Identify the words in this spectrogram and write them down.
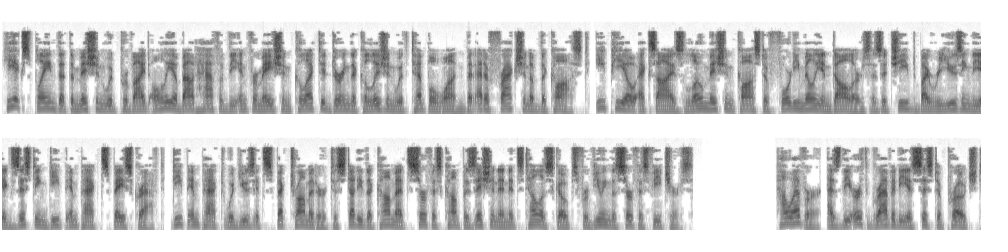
He explained that the mission would provide only about half of the information collected during the collision with Tempel 1 but at a fraction of the cost. EPOXI's low mission cost of $40 million is achieved by reusing the existing Deep Impact spacecraft. Deep Impact would use its spectrometer to study the comet's surface composition and its telescopes for viewing the surface features. However, as the Earth gravity assist approached,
